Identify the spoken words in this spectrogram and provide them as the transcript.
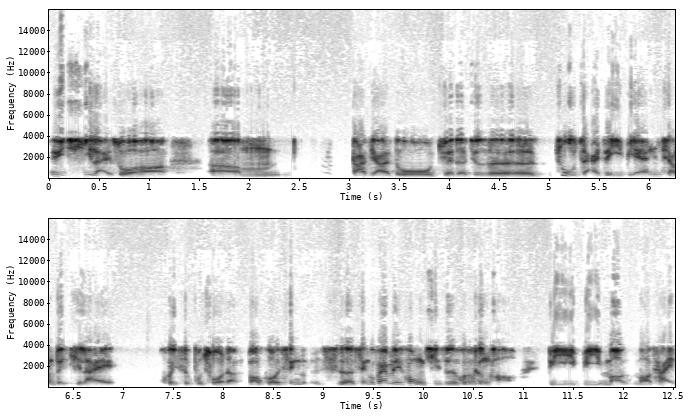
预期来说哈，嗯，大家都觉得就是住宅这一边相对起来会是不错的，包括 single 呃 single family home 其实会更好，比比 multi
